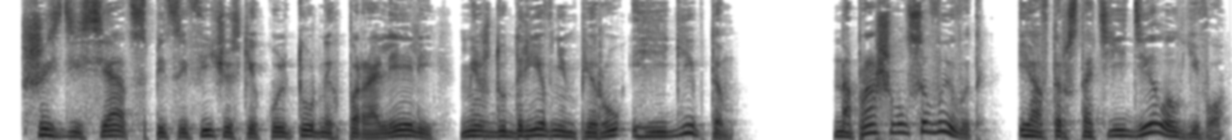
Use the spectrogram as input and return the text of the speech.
– 60 специфических культурных параллелей между древним Перу и Египтом. Напрашивался вывод, и автор статьи делал его.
